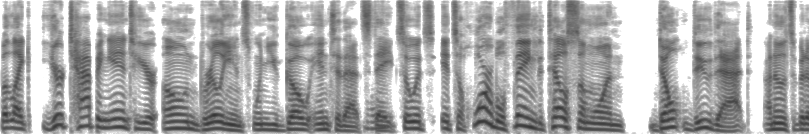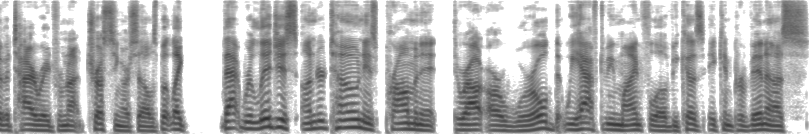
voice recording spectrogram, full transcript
But like you're tapping into your own brilliance when you go into that state. So it's it's a horrible thing to tell someone don't do that. I know it's a bit of a tirade from not trusting ourselves, but like that religious undertone is prominent throughout our world that we have to be mindful of because it can prevent us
